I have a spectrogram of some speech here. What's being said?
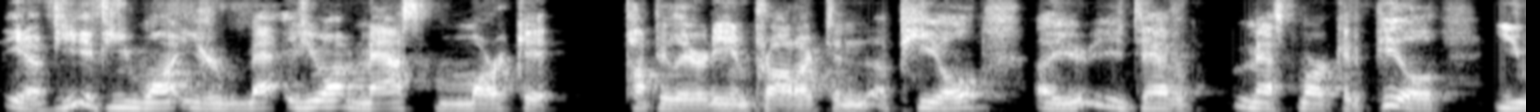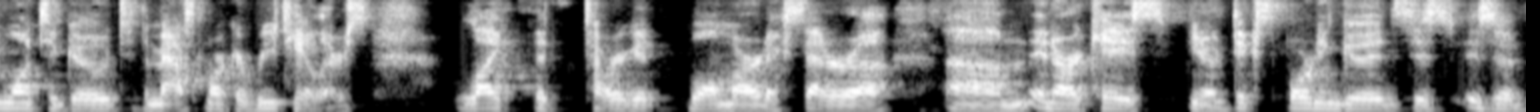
you know if you if you want your if you want mass market popularity and product and appeal uh, to have a mass market appeal you want to go to the mass market retailers like the target walmart et cetera um, in our case you know dick's sporting goods is, is a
